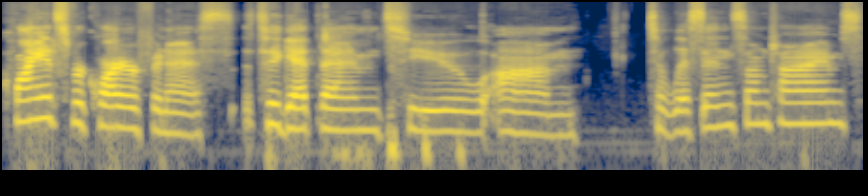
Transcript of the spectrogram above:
clients require finesse to get them to, um, to listen sometimes.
